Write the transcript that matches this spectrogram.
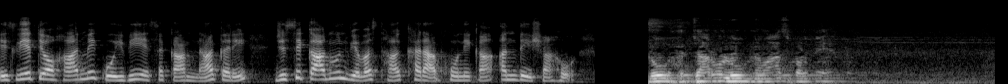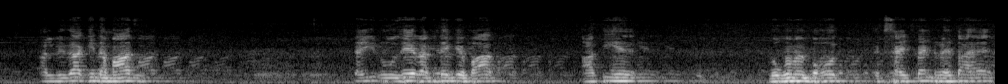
इसलिए त्योहार में कोई भी ऐसा काम ना करे, जिससे कानून व्यवस्था खराब होने का अंदेशा हो। लोग, हज़ारों लोग नमाज़ पढ़ते हैं। अलविदा की नमाज़ कई रोज़े रखने के बाद आती है। लोगों में बहुत एक्साइटमेंट रहता है।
